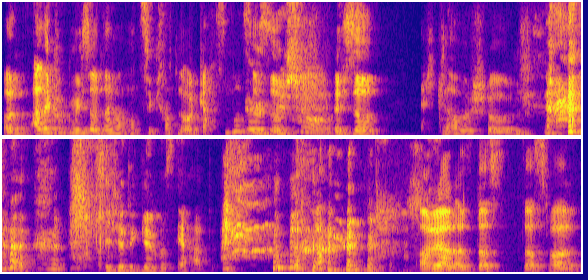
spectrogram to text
Und alle gucken mich so und sagen, hast du gerade einen Orgasmus? Ich so, Irgendwie schon. ich so, ich glaube schon. ich hätte gern, was er hatte. Und ja, also das, das war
